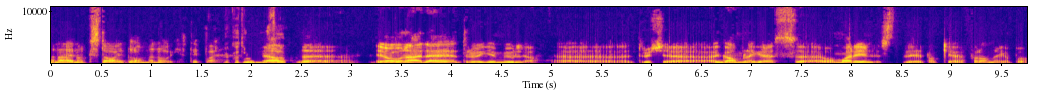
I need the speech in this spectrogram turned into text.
Men det er nok stad i Drammen òg, tipper jeg. Hva tror du? Ja, det, jo, nei, det tror jeg er mulig, ja. Eh, Jeg tror ikke gamle gress eh, og marinlyst blir noen forandringer på.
